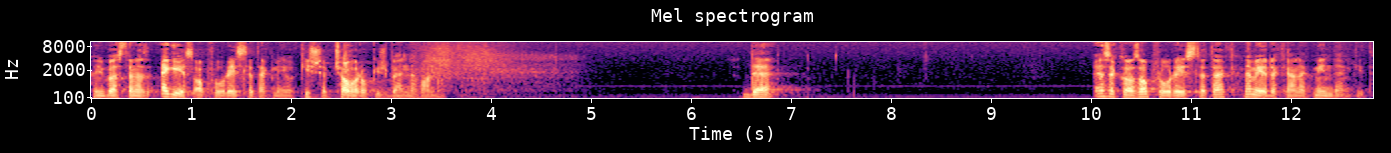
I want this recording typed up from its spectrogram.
amiben aztán az egész apró részletek, még a kisebb csavarok is benne vannak. De ezek az apró részletek nem érdekelnek mindenkit.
